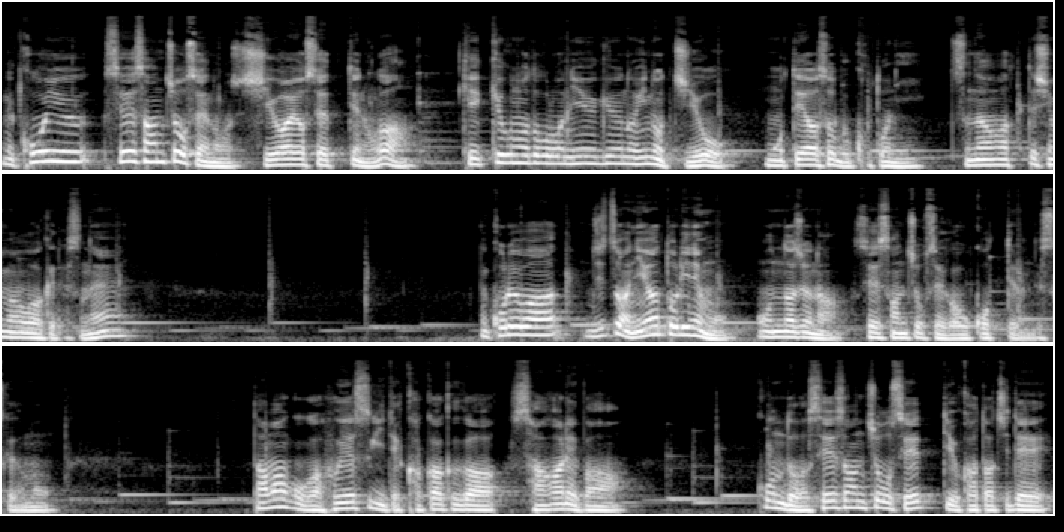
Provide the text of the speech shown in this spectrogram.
でこういう生産調整のしわ寄せっていうのが結局のところ乳牛の命をもてあそぶことにつながってしまうわけですね。でこれは実は鶏でも同じような生産調整が起こってるんですけども卵が増えすぎて価格が下がれば今度は生産調整っていう形で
